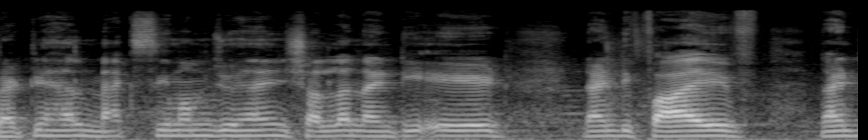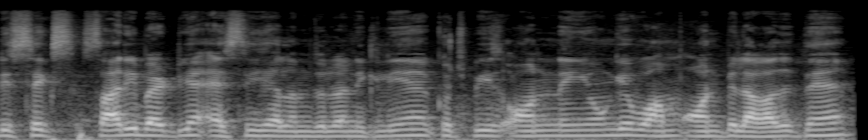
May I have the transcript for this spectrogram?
बैटरियाँ हेल्थ मैक्सिमम जो है इंशाल्लाह 98, 95, 96 सारी बैटरियाँ ऐसी ही अलहमदिल्ला निकली हैं। कुछ पीस ऑन नहीं होंगे वो हम ऑन पे लगा देते हैं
